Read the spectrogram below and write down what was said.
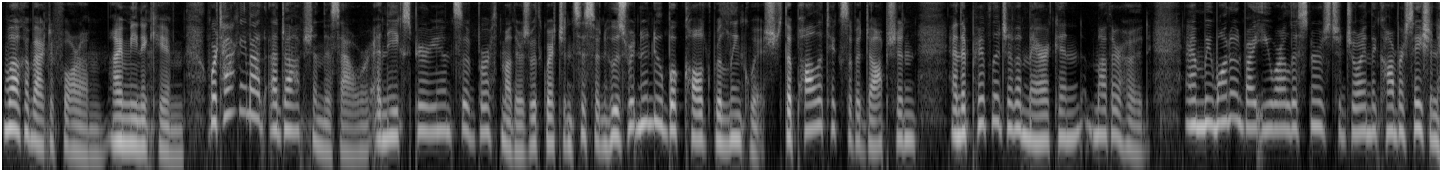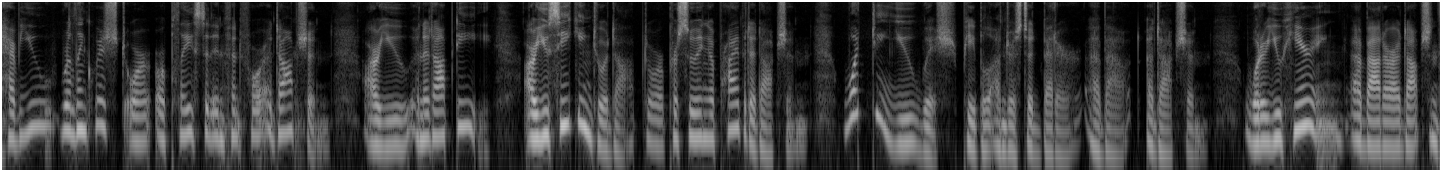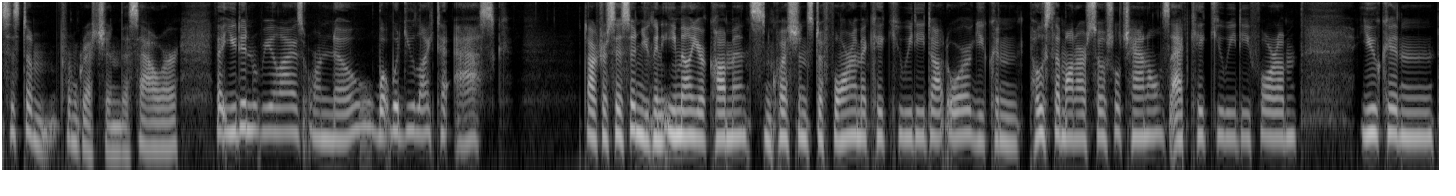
Welcome back to Forum. I'm Mina Kim. We're talking about adoption this hour and the experience of birth mothers with Gretchen Sisson, who's written a new book called Relinquished The Politics of Adoption and the Privilege of American Motherhood. And we want to invite you, our listeners, to join the conversation. Have you relinquished or, or placed an infant for adoption? Are you an adoptee? Are you seeking to adopt or pursuing a private adoption? What do you wish people understood better about adoption? What are you hearing about our adoption system from Gretchen this hour that you didn't realize or know? What would you like to ask? Dr. Sisson, you can email your comments and questions to forum at kqed.org. You can post them on our social channels at KQED Forum. You can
